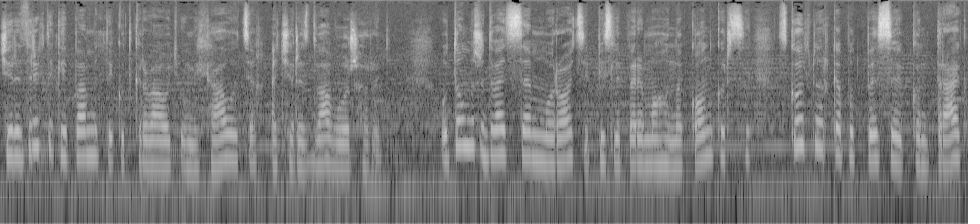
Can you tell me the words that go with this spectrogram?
Через рік такий пам'ятник відкривають у Михайловцях, а через два в Ужгороді. У тому ж 27 році, після перемоги на конкурсі, скульпторка підписує контракт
